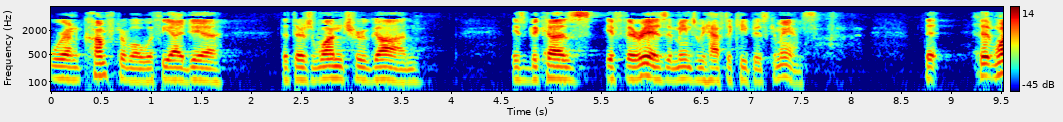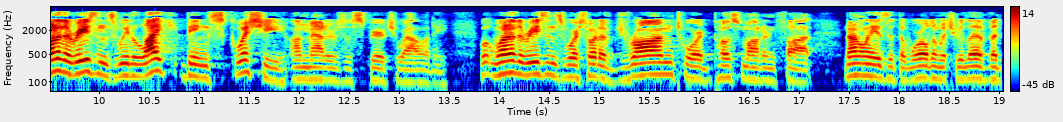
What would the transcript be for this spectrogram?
we're uncomfortable with the idea that there's one true God is because if there is, it means we have to keep his commands. That, that one of the reasons we like being squishy on matters of spirituality, one of the reasons we're sort of drawn toward postmodern thought, not only is it the world in which we live, but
